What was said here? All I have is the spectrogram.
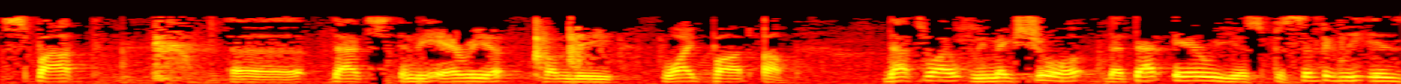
spot uh, that's in the area from the white part up. That's why we make sure that that area specifically is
